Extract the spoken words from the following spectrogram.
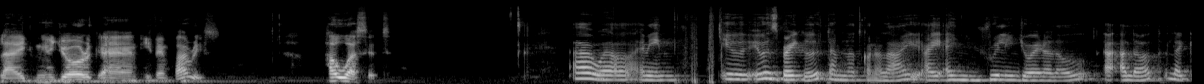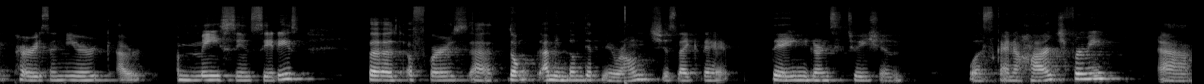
like New York and even Paris. How was it? Uh, well, I mean, it, it was very good. I'm not gonna lie. I, I really enjoyed a lot. A lot. Like Paris and New York are amazing cities, but of course, uh, don't. I mean, don't get me wrong. It's just like the the immigrant situation was kind of hard for me, uh,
